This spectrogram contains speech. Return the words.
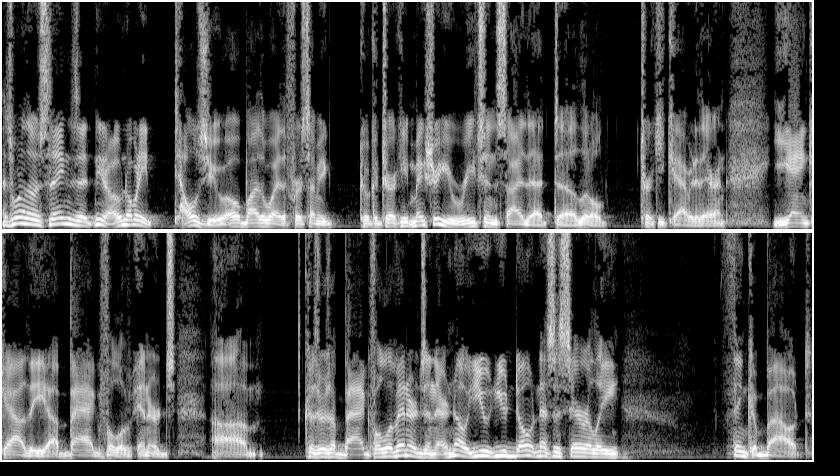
It's one of those things that, you know, nobody tells you. Oh, by the way, the first time you cook a turkey, make sure you reach inside that uh, little turkey cavity there and yank out the uh, bag full of innards. Um, because there's a bag full of innards in there. No, you, you don't necessarily think about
